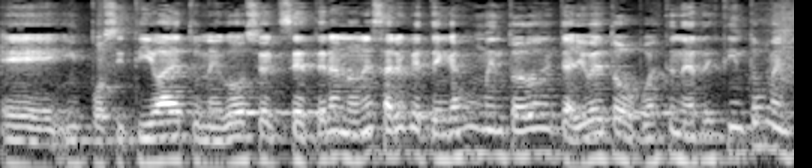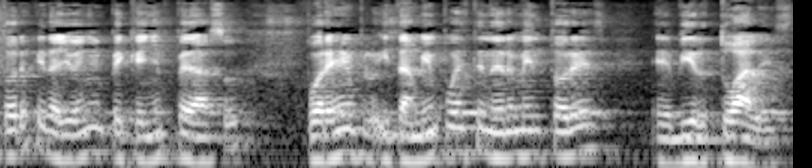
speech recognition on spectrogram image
eh, impositiva de tu negocio, etcétera. No es necesario que tengas un mentor donde te ayude todo. Puedes tener distintos mentores que te ayuden en pequeños pedazos, por ejemplo, y también puedes tener mentores eh, virtuales.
